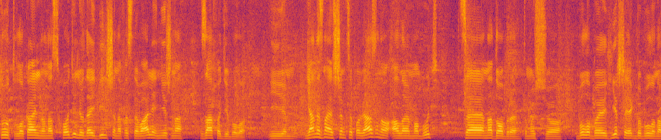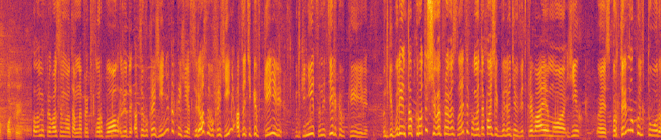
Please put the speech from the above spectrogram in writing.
тут локально на сході людей більше на фестивалі, ніж на заході було. І я не знаю, з чим це пов'язано, але мабуть це на добре, тому що було би гірше, якби було навпаки. Коли ми привозимо там, наприклад, флорбол, люди, а це в Україні таке є? Серйозно в Україні? А це тільки в Києві? Ми такі, ні, це не тільки в Києві. Ми такі, блін, так круто, що ви привезли. Типу, ми також якби людям відкриваємо їх е, спортивну культуру,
